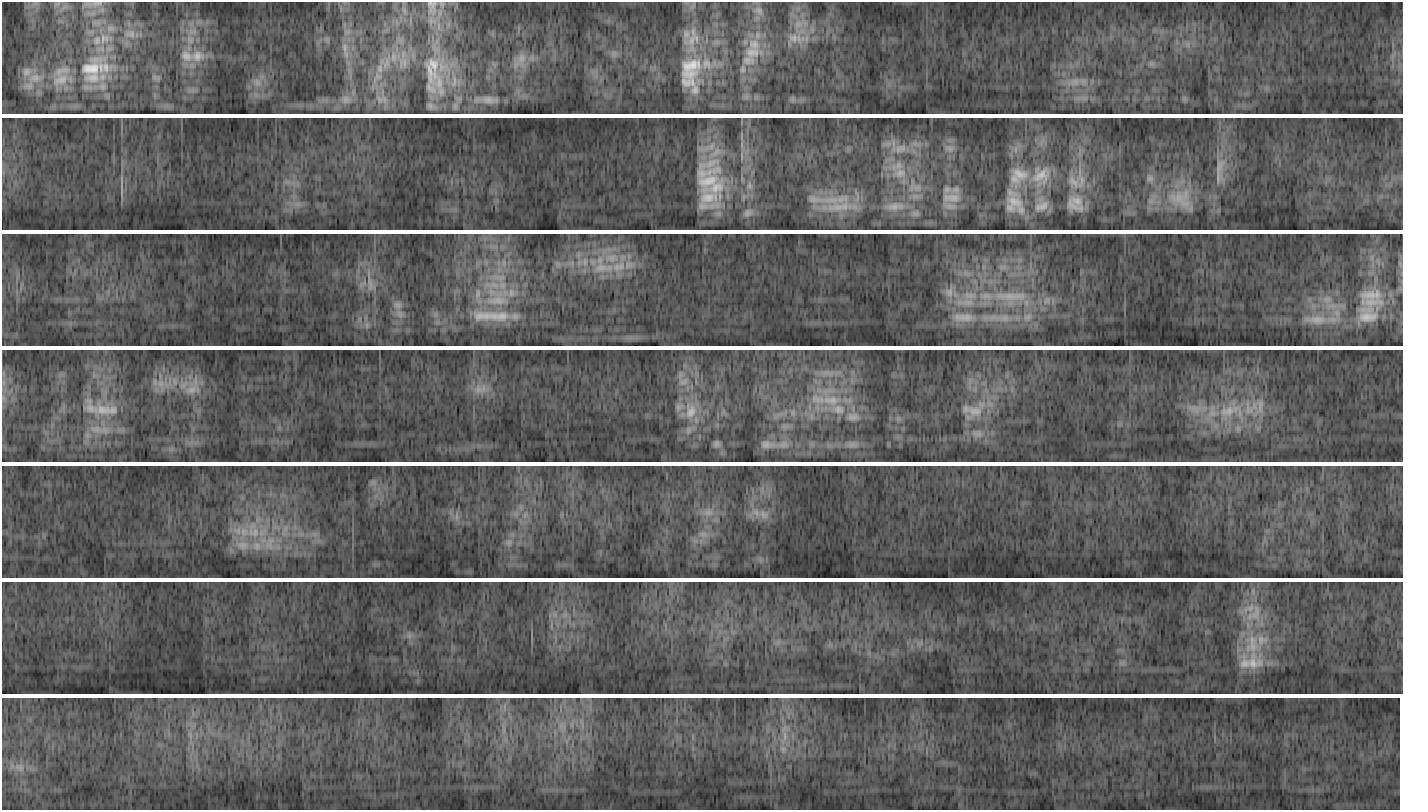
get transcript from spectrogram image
Ah, Ma'am Abby, congrats po. Hindi niyo po naabutan ito. Happy birthday din po. So, ilalagay ko na lang. Tapos po, meron pa po pala, sabi ko na nga po, hindi ko na makalimutan. Ito pong ating isang ah bucket po ng KFC po. Chicken. Tapos po, meron pa po tayo dito imported, ano po, assorted. Imported chocolate.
